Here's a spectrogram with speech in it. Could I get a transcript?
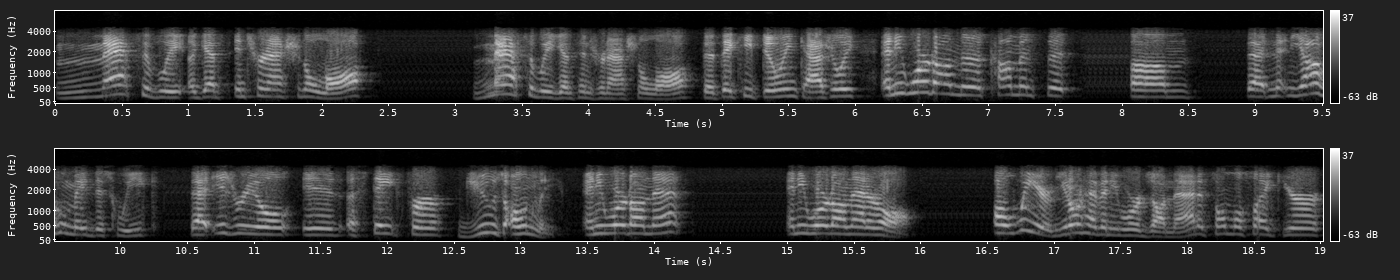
massively against international law? Massively against international law that they keep doing casually. Any word on the comments that um, that Netanyahu made this week that Israel is a state for Jews only. Any word on that? Any word on that at all? Oh, weird. You don't have any words on that. It's almost like you're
